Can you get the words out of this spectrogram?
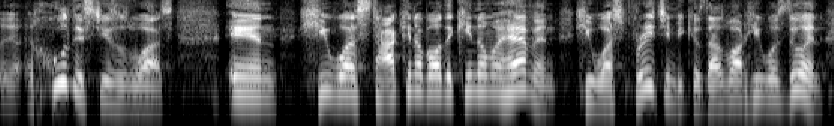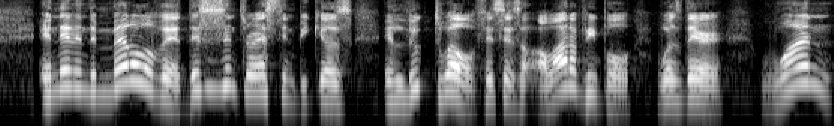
uh, who this Jesus was. And he was talking about the kingdom of heaven. He was preaching because that's what he was doing. And then in the middle of it, this is interesting because in Luke 12, it says a lot of people was there. One,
